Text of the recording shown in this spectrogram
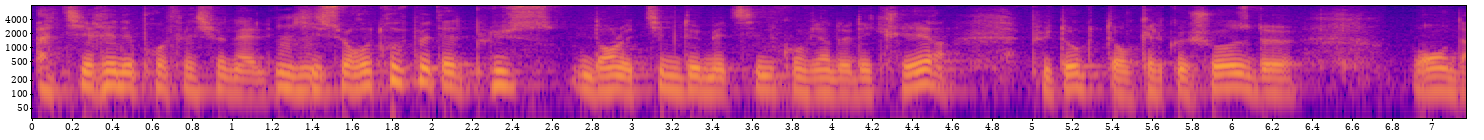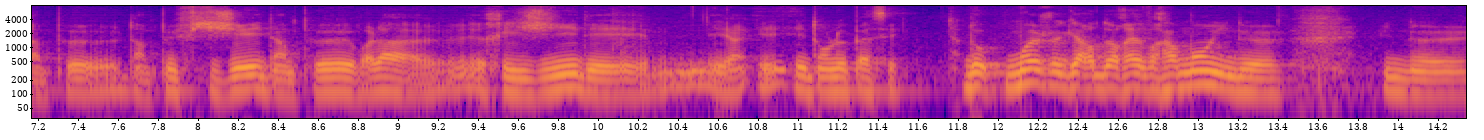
attirer des professionnels qui mhm. se retrouvent peut-être plus dans le type de médecine qu'on vient de décrire, plutôt que dans quelque chose de bon, d'un peu, d'un peu figé, d'un peu voilà, rigide et, et, dans le passé. Donc moi, je garderais vraiment une, une,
